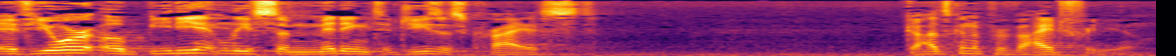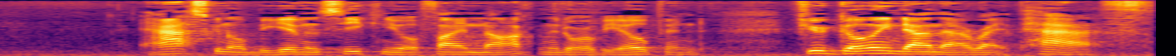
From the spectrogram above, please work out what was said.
if you're obediently submitting to Jesus Christ, God's going to provide for you. Ask and it will be given, seek and you will find, knock and the door will be opened. If you're going down that right path,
